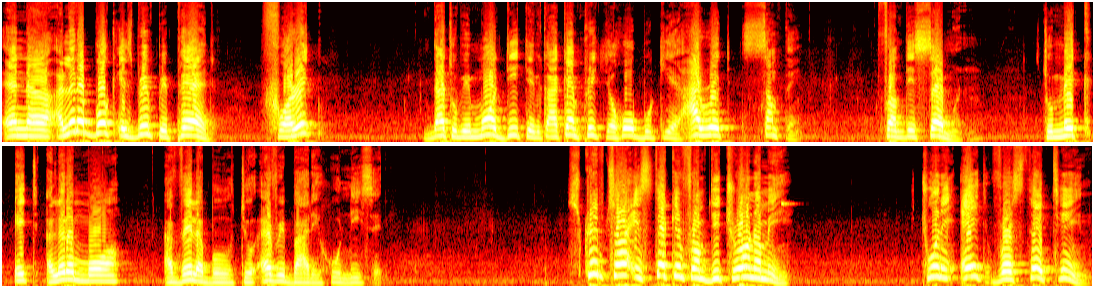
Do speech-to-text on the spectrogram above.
And uh, a little book is being prepared for it. That will be more detailed because I can't preach the whole book here. I wrote something from this sermon to make it a little more available to everybody who needs it. Scripture is taken from Deuteronomy 28, verse 13.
